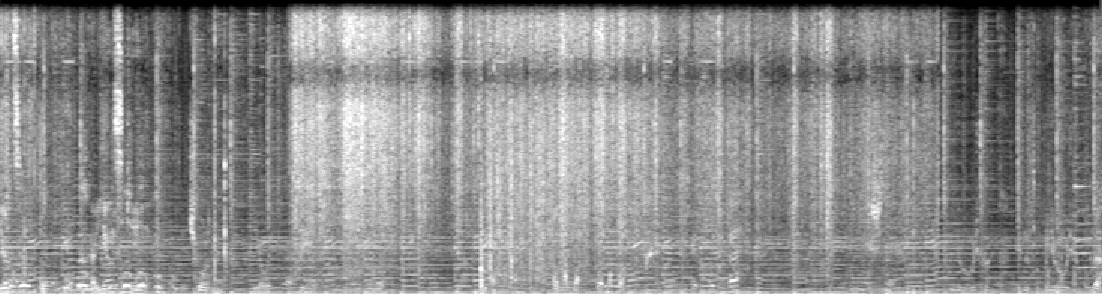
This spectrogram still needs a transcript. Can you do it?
Перцы. Каенский, черный, белый. Панировочка. Видно, что панировочка. Да,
